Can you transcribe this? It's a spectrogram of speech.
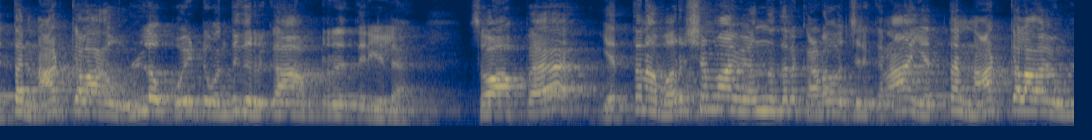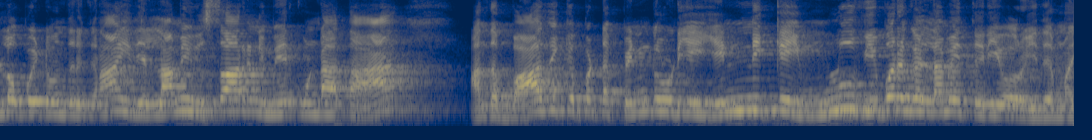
எத்தனை நாட்களாக உள்ளே போயிட்டு வந்துக்கிருக்கா அப்படின்றது தெரியல. ஸோ அப்போ எத்தனை வருஷமாக இவன் வந்து கடை வச்சிருக்கிறான் எத்தனை நாட்களாக உள்ளே போயிட்டு வந்திருக்கிறான் இது எல்லாமே விசாரணை மேற்கொண்டா தான் அந்த பாதிக்கப்பட்ட பெண்களுடைய எண்ணிக்கை முழு விவரங்கள் எல்லாமே தெரிய வரும். இது நம்ம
